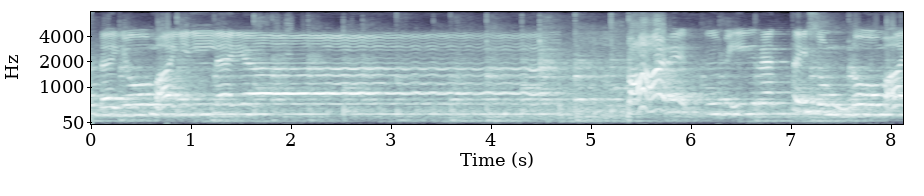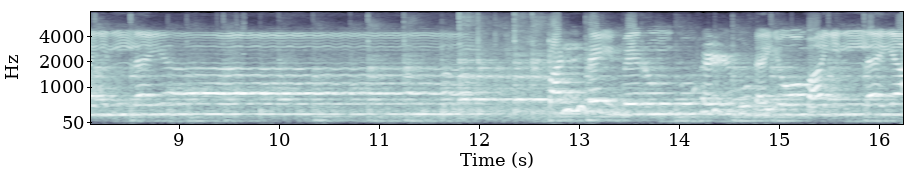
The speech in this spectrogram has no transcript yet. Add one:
உடையோமா இல்லையா? பாருக்கு வீரத்தை சொன்னோமா இல்லையா? பண்டை பெரும் புகழ் உடையோமா இல்லையா?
